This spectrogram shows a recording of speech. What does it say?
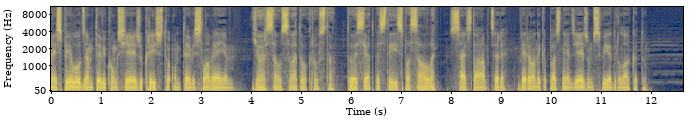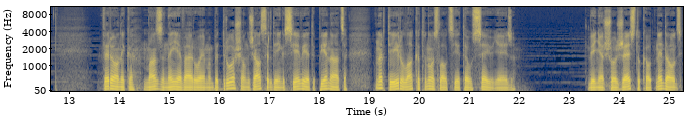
Mēs pielūdzam tevi, Kungs, Jēzu Kristu un tevi slavējam, jo ar savu svēto krustu tu esi atpestījis pasauli. Sestā apcere Veronika pasniedz Jēzum sviedru lakatu. Veronika, maza, neievērojama, bet droša un žēlsirdīga sieviete, pienāca un ar tīru lakatu noslaucīja tev uz seju Jēzu. Viņa ar šo žestu kaut nedaudz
